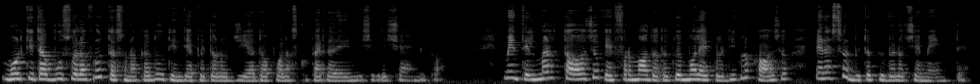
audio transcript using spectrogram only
Molti tabù sulla frutta sono caduti in diabetologia dopo la scoperta dell'indice glicemico, mentre il maltosio, che è formato da due molecole di glucosio, viene assorbito più velocemente.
